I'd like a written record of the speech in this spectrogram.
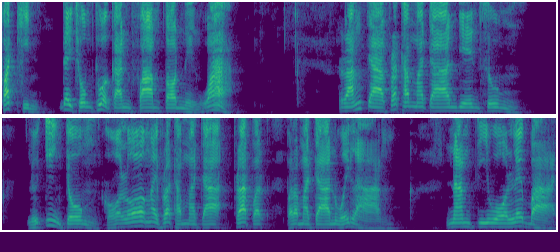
ฟัดชินได้ชมทั่วกันฟาร์มตอนหนึ่งว่า หลังจากพระธรรมจารย์เยนซุง หรืออิ่งจง ขอร้องให้พระธรรมจารย์พระปรมาจารย์หวยหลางนำจีวรและบาท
